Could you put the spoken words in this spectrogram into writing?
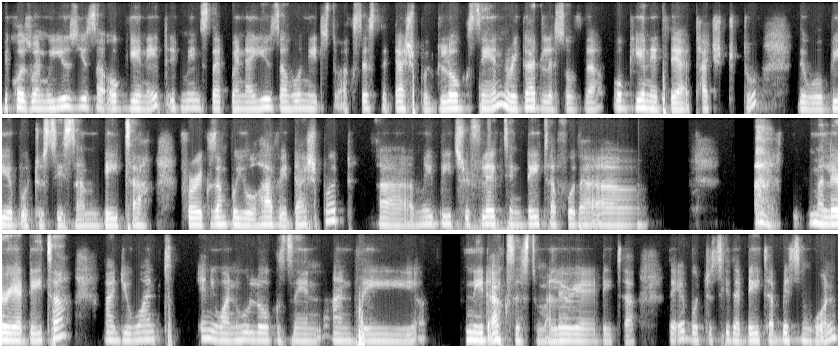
because when we use user org unit, it means that when a user who needs to access the dashboard logs in, regardless of the org unit they're attached to, they will be able to see some data. For example, you'll have a dashboard, uh, maybe it's reflecting data for the uh, malaria data, and you want anyone who logs in and they need access to malaria data, they're able to see the data based on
